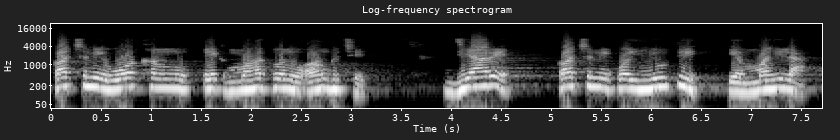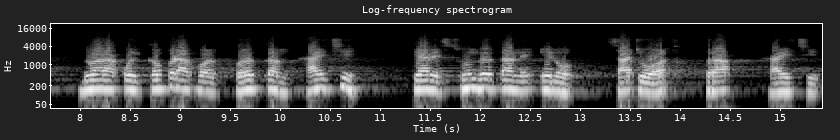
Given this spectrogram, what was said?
કચ્છની ઓળખનું એક મહત્વનું અંગ છે. જ્યારે કચ્છની કોઈ યુવતી કે મહિલા દ્વારા કોઈ કપડા પર ભરતકામ થાય છે, ત્યારે સુંદરતાને એનો સાચો અર્થ પ્રાપ્ત થાય છે.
